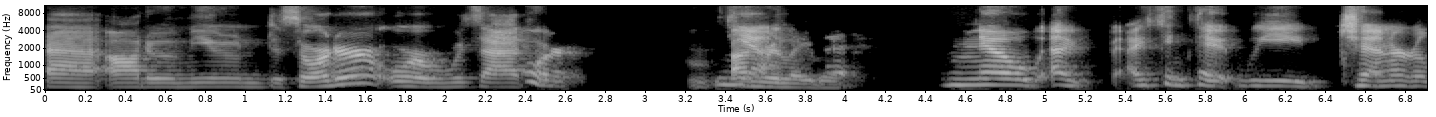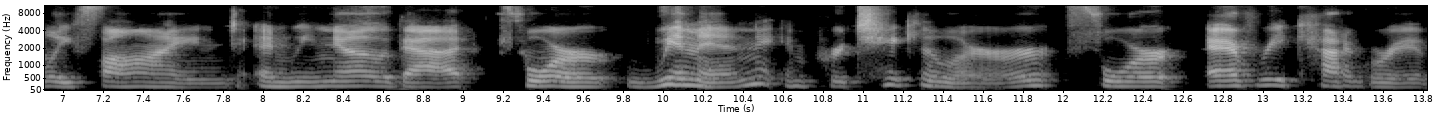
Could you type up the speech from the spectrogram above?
uh, autoimmune disorder or was that Sure. Yeah. unrelated? No, I, I think that we generally find, and we know that for women in particular, for every category of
